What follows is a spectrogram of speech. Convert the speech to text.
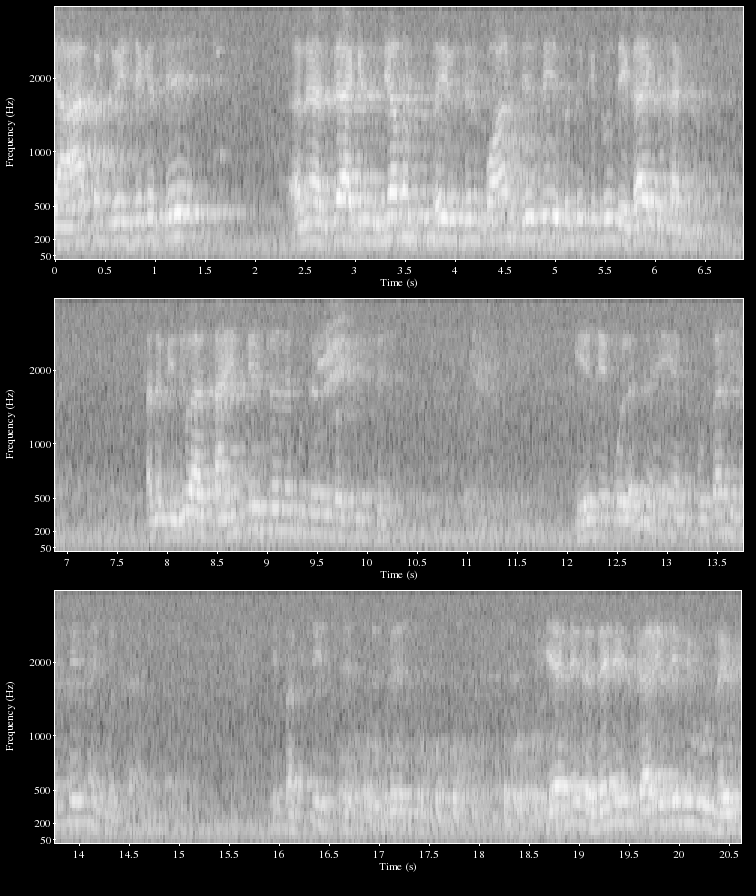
આ પણ જોઈ શકે છે? અને અત્યારે આખી દુનિયામાં શું થઈ રહ્યું છે કોણ છે તે બધું કેટલું દેખાય કેટલાક અને બીજું આ સાયન્ટિસ્ટ અને કુદરતી વસ્તુ છે. એ જે બોલે છે ને એમ પોતાની રીતે નહીં બોલતા. એ ભક્તિ જ છે. શું છે? એની હૃદયની પ્યારીથી ઊભું થયું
